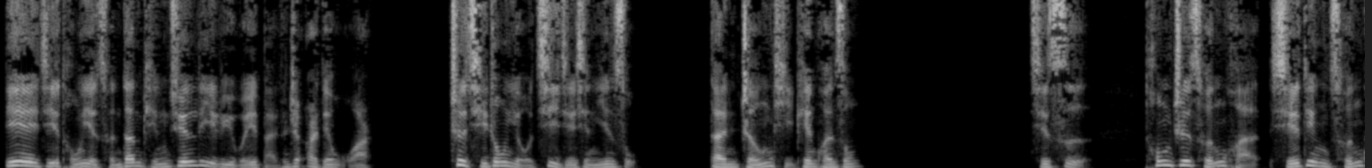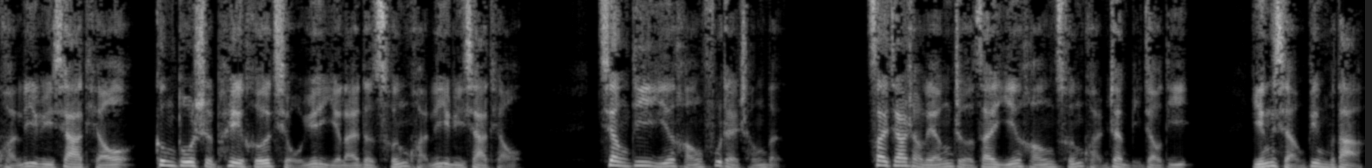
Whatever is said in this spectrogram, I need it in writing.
业及同业存单平均利率为百分之二点五二，这其中有季节性因素，但整体偏宽松。其次。通知存款协定存款利率下调，更多是配合九月以来的存款利率下调，降低银行负债成本。再加上两者在银行存款占比较低，影响并不大，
